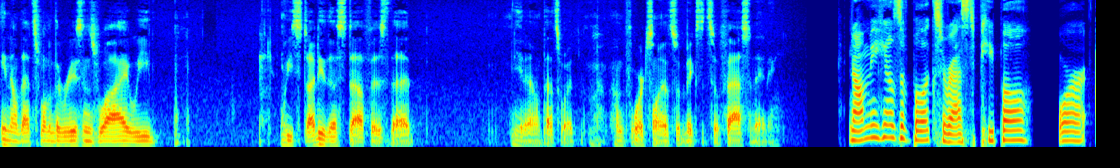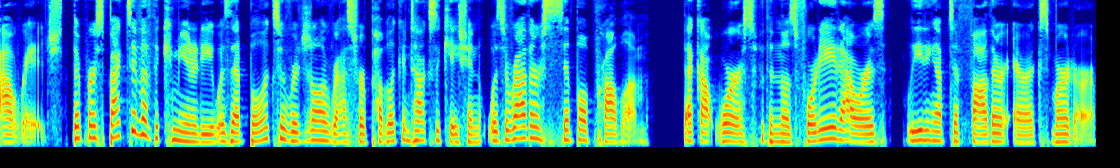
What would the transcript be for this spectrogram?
you know that's one of the reasons why we we study this stuff is that you know that's what unfortunately that's what makes it so fascinating And on the heels of Bullock's arrest, people were outraged. The perspective of the community was that Bullock's original arrest for public intoxication was a rather simple problem that got worse within those 48 hours leading up to Father Eric's murder.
